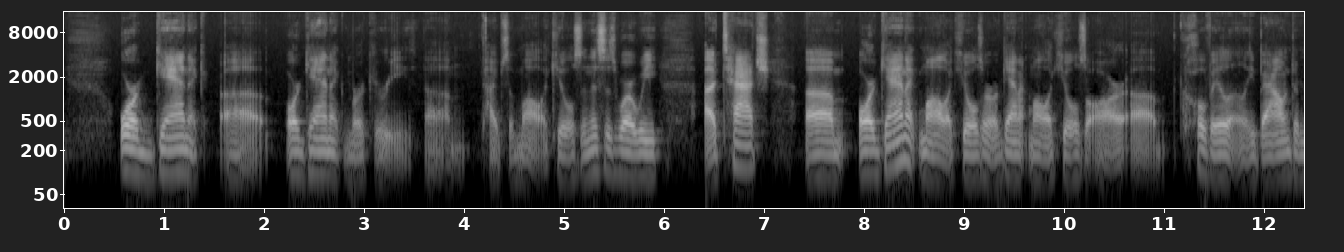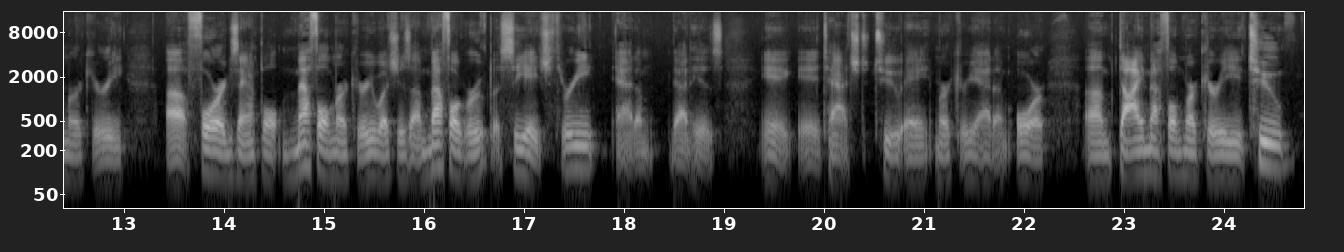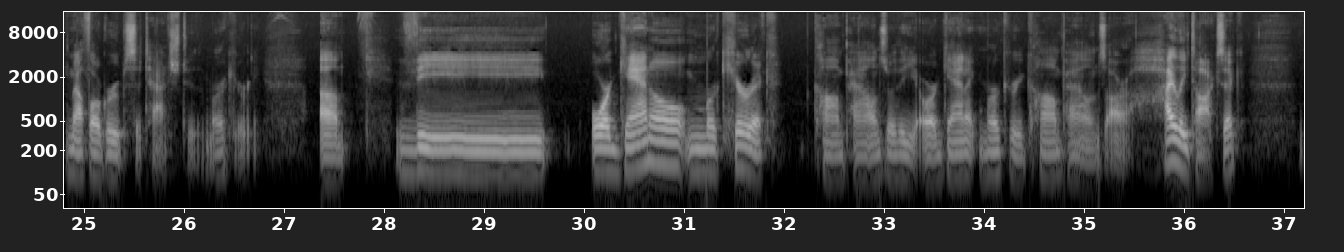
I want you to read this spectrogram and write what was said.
organic uh, organic mercury um, types of molecules, and this is where we attach um, organic molecules, or organic molecules are uh, covalently bound to mercury. Uh, for example, methyl mercury, which is a methyl group, a CH3 atom that is attached to a mercury atom, or um, dimethyl mercury, two methyl groups attached to the mercury. Um, the organomercuric compounds or the organic mercury compounds are highly toxic.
